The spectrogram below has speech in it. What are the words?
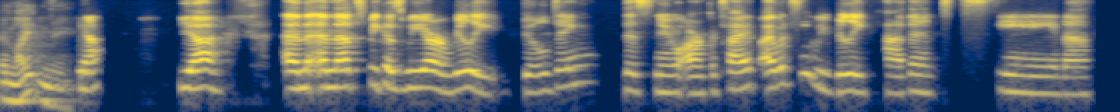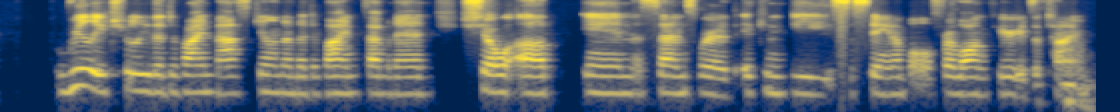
enlighten me. Yeah. Yeah. And and that's because we are really building this new archetype. I would say we really haven't seen uh, really truly the divine masculine and the divine feminine show up in a sense where it can be sustainable for long periods of time. Mm.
